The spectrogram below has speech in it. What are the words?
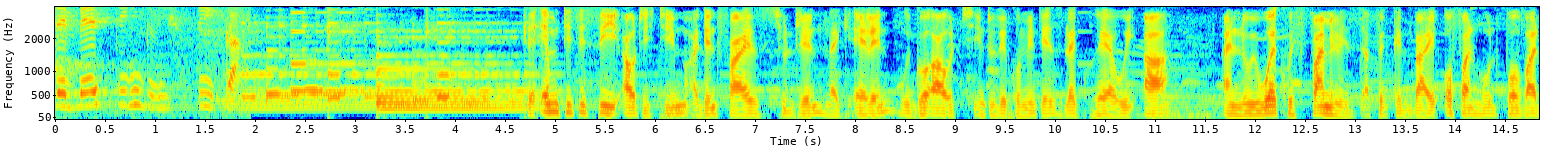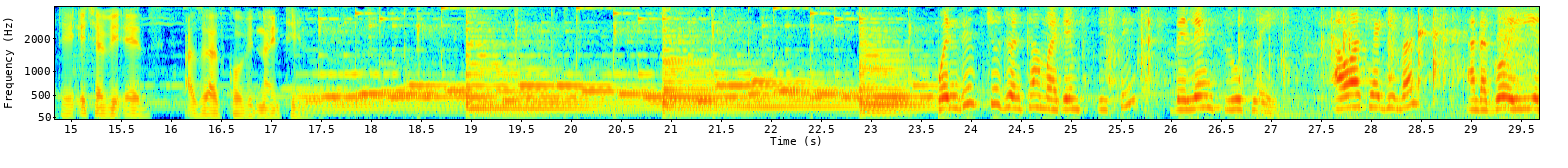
the best English speaker. The MTCC outreach team identifies children like Ellen. We go out into the communities like where we are and we work with families affected by orphanhood, poverty, HIV AIDS, as well as COVID-19. When these children come at MTCC, they learn through play. Our caregivers undergo a year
